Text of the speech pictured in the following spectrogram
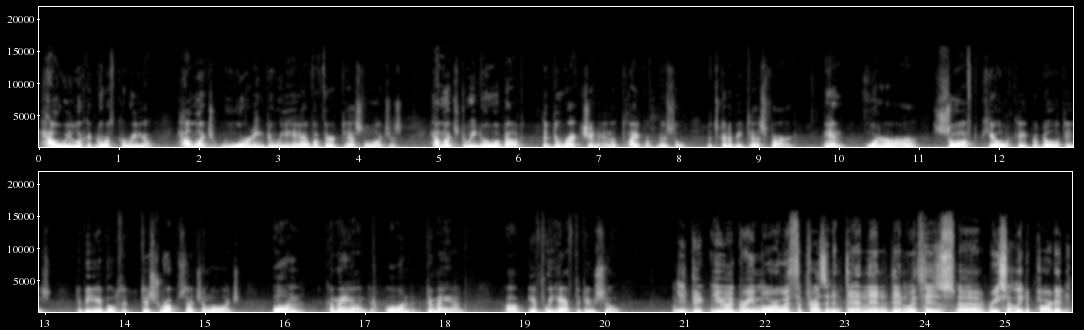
how we look at North Korea. How much warning do we have of their test launches? How much do we know about the direction and the type of missile that's going to be test fired? And what are our soft kill capabilities to be able to disrupt such a launch on command, on demand, uh, if we have to do so? You do, you agree more with the president then than than with his uh, recently departed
